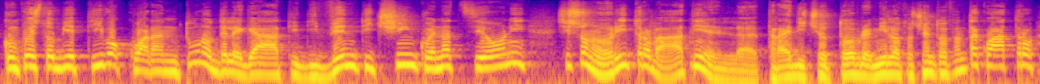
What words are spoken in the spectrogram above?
Con questo obiettivo 41 delegati di 25 nazioni si sono ritrovati nel 13 ottobre 1884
